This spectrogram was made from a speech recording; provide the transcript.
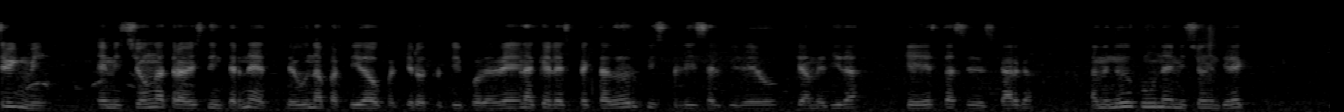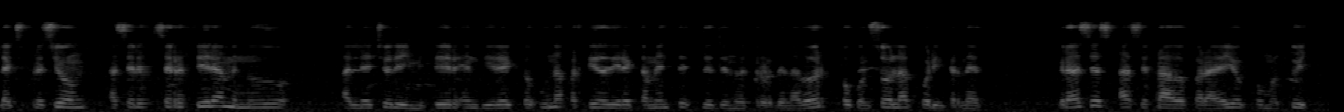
streaming, emisión a través de internet de una partida o cualquier otro tipo de evento en la que el espectador visualiza el video que a medida que ésta se descarga, a menudo con una emisión en directo. La expresión hacer se refiere a menudo al hecho de emitir en directo una partida directamente desde nuestro ordenador o consola por internet, gracias a cerrado para ello como Twitch.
